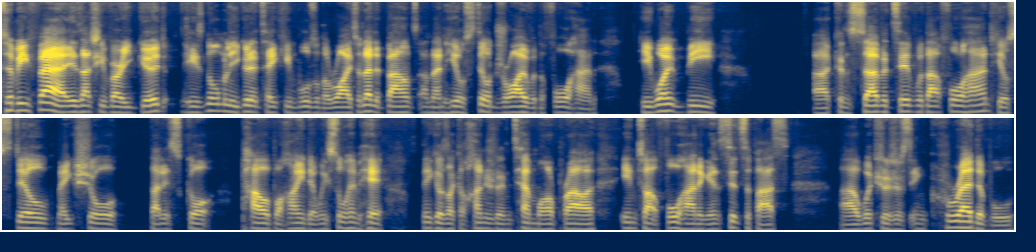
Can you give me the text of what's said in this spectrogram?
to be fair, is actually very good. He's normally good at taking balls on the right, so let it bounce, and then he'll still drive with the forehand. He won't be uh, conservative with that forehand. He'll still make sure that it's got power behind it. We saw him hit I think it was like 110 mile per hour into that forehand against Tsitsipas, uh, which was just incredible.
